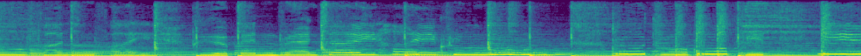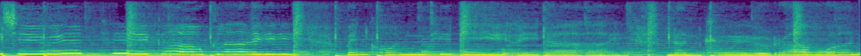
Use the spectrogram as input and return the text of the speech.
ู พื่อเป็นแรงใจให้ครู รู้ถูกรู้ผิด มีชีวิตที่ก้าวไกล เป็นคนที่ดีให้ได้ นั่นคือรางวัล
